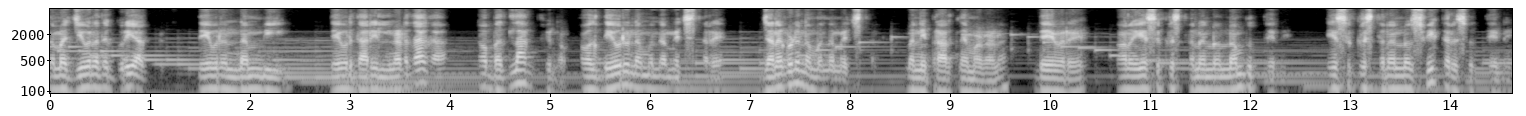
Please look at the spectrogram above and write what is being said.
ನಮ್ಮ ಜೀವನದ ಗುರಿ ಆಗ್ಬೇಕು. ದೇವರನ್ನ ನಂಬಿ, ದೇವ್ರ ದಾರಿಯಲ್ಲಿ ನಡೆದಾಗ ನಾವು ಬದಲಾಗ್ತೀವಿ ನಾವು. ಅವಾಗ ದೇವರು ನಮ್ಮನ್ನ ಮೆಚ್ಚುತ್ತಾರೆ ಜನಗಳು ನಮ್ಮನ್ನ ಮೆಚ್ಚುತ್ತಾರೆ ಬನ್ನಿ ಪ್ರಾರ್ಥನೆ ಮಾಡೋಣ. ದೇವರೇ, ನಾನು ಯೇಸು ಕ್ರಿಸ್ತನನ್ನು ನಂಬುತ್ತೇನೆ. ಯೇಸು ಕ್ರಿಸ್ತನನ್ನು ಸ್ವೀಕರಿಸುತ್ತೇನೆ.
